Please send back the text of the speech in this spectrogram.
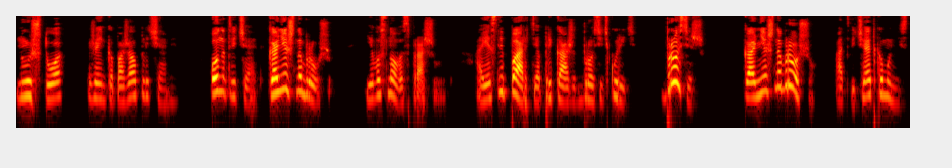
Ну и что? Женька пожал плечами. Он отвечает, конечно, брошу. Его снова спрашивают, а если партия прикажет бросить курить? Бросишь? Конечно, брошу, отвечает коммунист.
